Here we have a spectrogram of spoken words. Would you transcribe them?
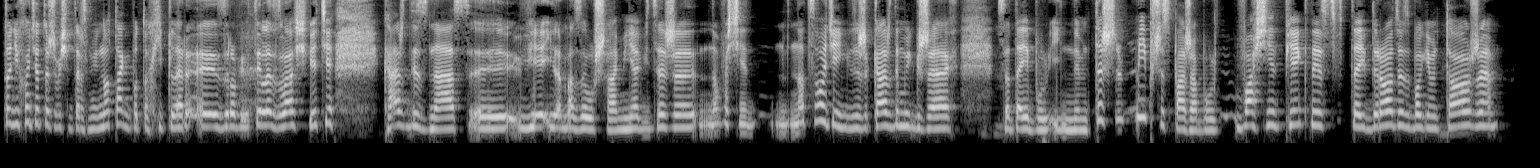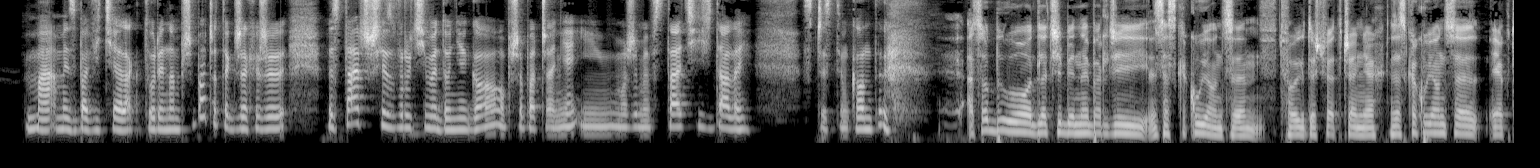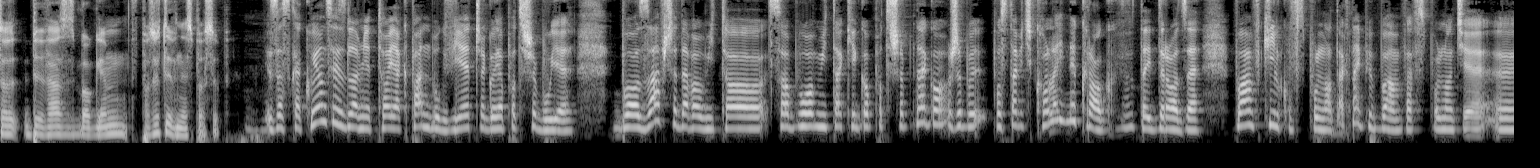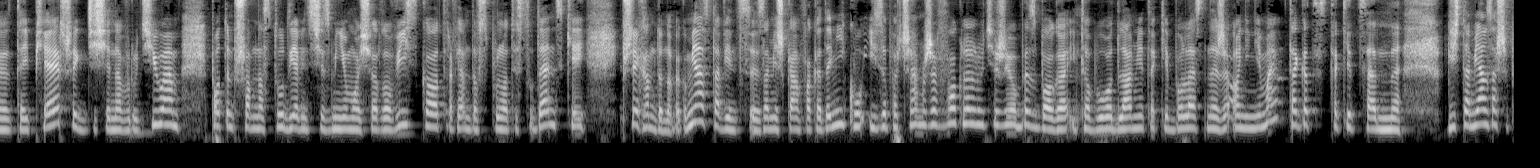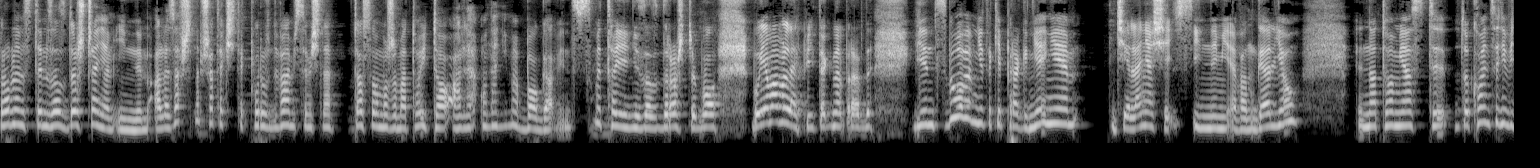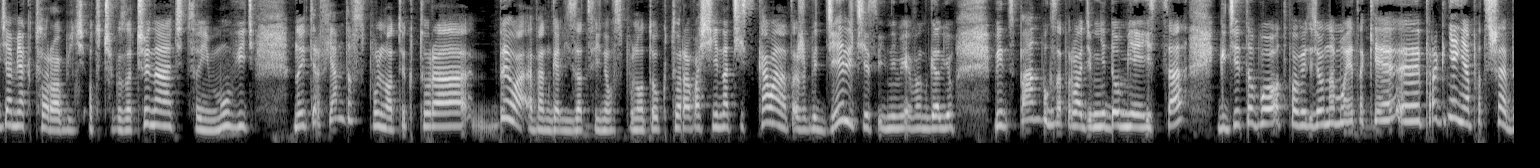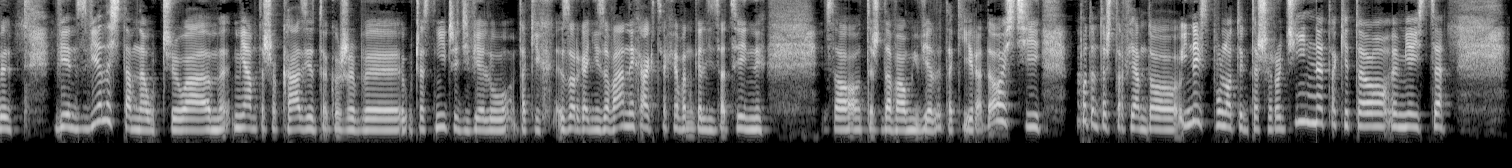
To nie chodzi o to, żebyśmy teraz mówili, no tak, bo to Hitler zrobił tyle zła w świecie. Każdy z nas wie, ile ma za uszami. Ja widzę, że no właśnie na co dzień że każdy mój grzech zadaje ból innym. Też mi przysparza ból. Właśnie piękne jest w tej drodze z Bogiem to, że mamy Zbawiciela, który nam przebacza te grzechy, że wystarczy się zwrócimy do Niego o przebaczenie i możemy wstać i iść dalej z czystym kątem. A co było dla ciebie najbardziej zaskakujące w twoich doświadczeniach? Zaskakujące, jak to bywa z Bogiem w pozytywny sposób? Zaskakujące jest dla mnie to, jak Pan Bóg wie, czego ja potrzebuję, bo zawsze dawał mi to, co było mi takiego potrzebnego, żeby postawić kolejny krok w tej drodze. Byłam w kilku wspólnotach. Najpierw byłam we wspólnocie y, tej pierwszej, gdzie się nawróciłam, potem przyszłam na studia, więc się zmieniło moje środowisko, trafiłam do wspólnoty studenckiej, przyjechałam do nowego miasta, więc zamieszkałam w akademiku i zobaczyłam, że w ogóle ludzie żyją bez Boga i to było dla mnie takie bolesne, że oni nie mają tego, co jest takie cenne. Gdzieś tam miałam zawsze problem z tym zazdroszczeniem innym, ale zawsze na przykład jak się tak porównywałam i sobie myślę, to są może ma to i to, ale ona nie ma Boga, więc sumie to jej nie zazdroszczę, bo, bo ja mam lepiej tak naprawdę. Więc było mnie takie pragnienie dzielenia się z innymi Ewangelią, natomiast do końca nie wiedziałam, jak to robić, od czego zaczynać, co im mówić. No i trafiłam do wspólnoty, która była ewangelizacyjną wspólnotą, która właśnie naciskała na to, żeby dzielić się z innymi Ewangelią, więc Pan Bóg zaprowadził mnie do miejsca, gdzie to było odpowiedzią na moje takie e, pragnienia, potrzeby. Więc wiele się tam nauczyłam. Miałam też okazję do tego, żeby uczestniczyć w wielu takich zorganizowanych akcjach ewangelizacyjnych, co też dawało mi wiele takiej radości. Potem też trafiłam do innej wspólnoty, też rodzinne takie to miejsce.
